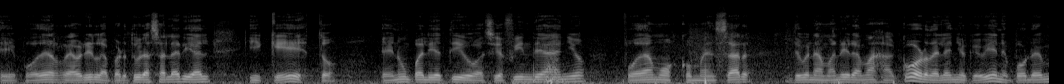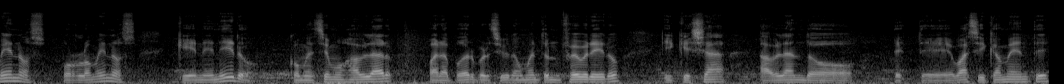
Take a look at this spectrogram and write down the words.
eh, poder reabrir la apertura salarial y que esto, en un paliativo hacia fin de año, podamos comenzar de una manera más acorde el año que viene, por lo menos, por lo menos que en enero comencemos a hablar para poder percibir aumento en febrero y que ya hablando este, básicamente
